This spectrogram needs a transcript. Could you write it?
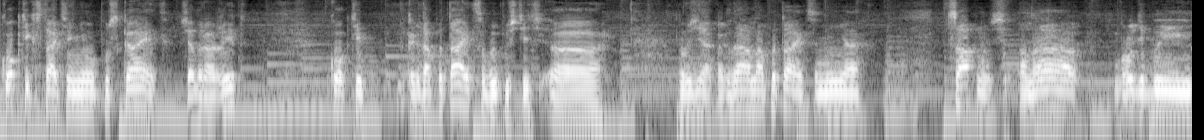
Когти, кстати, не выпускает, вся дрожит. Когти, когда пытается выпустить, э, друзья, когда она пытается меня цапнуть, она вроде бы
